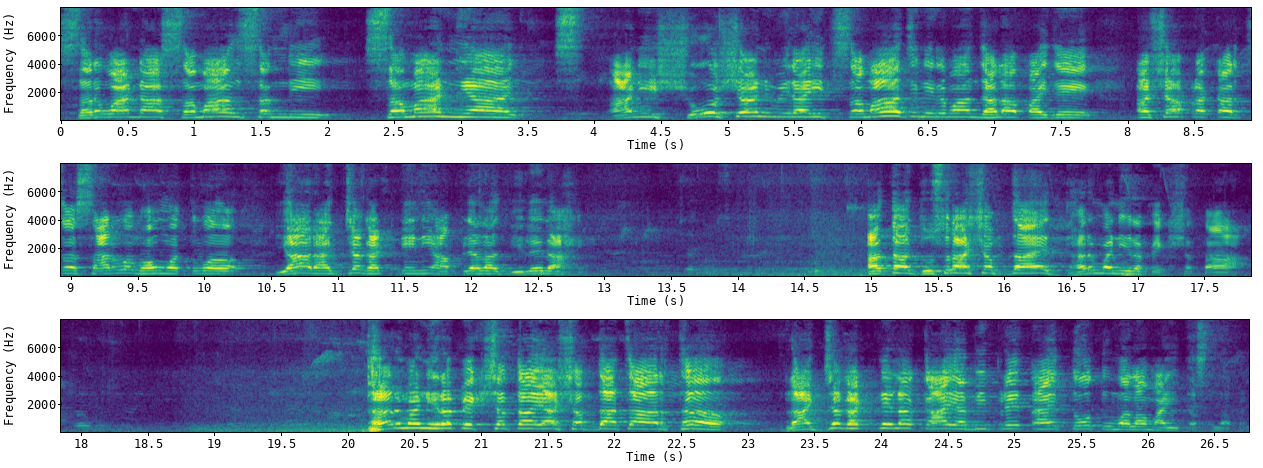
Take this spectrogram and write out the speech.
सर्वांना समान संधी समान न्याय आणि शोषण विरहित समाज निर्माण झाला पाहिजे अशा प्रकारचं सार्वभौमत्व या राज्यघटनेने आपल्याला दिलेलं आहे. आता दुसरा शब्द आहे धर्मनिरपेक्षता. धर्मनिरपेक्षता या शब्दाचा अर्थ राज्यघटनेला काय अभिप्रेत आहे तो तुम्हाला माहीत असला पाहिजे.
